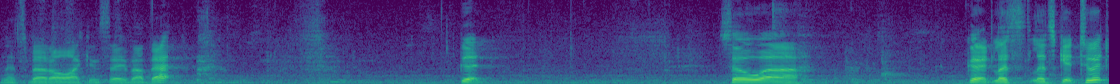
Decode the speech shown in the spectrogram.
And that's about all I can say about that. Good. So, uh, good. Let's let's get to it.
